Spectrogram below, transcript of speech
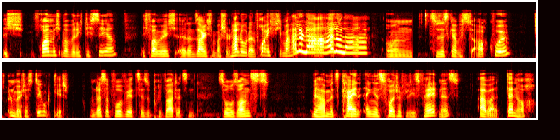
ich freue mich immer, wenn ich dich sehe. Ich freue mich, äh, dann sage ich immer schön Hallo, dann freue ich mich immer Hallo Lara, Hallo Lara. Und zu Siska bist du auch cool und möchte, dass es dir gut geht. Und das, obwohl wir jetzt ja so privat jetzt so sonst, wir haben jetzt kein enges freundschaftliches Verhältnis, aber dennoch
